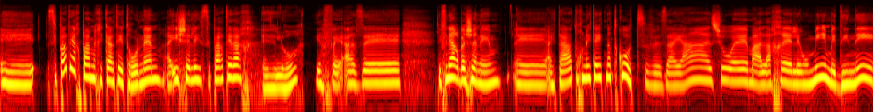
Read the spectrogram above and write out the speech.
אה, סיפרתי לך פעם איך הכרתי את רונן, האיש שלי, סיפרתי לך? אה, לא? יפה, אז אה, לפני הרבה שנים אה, הייתה תוכנית ההתנתקות, וזה היה איזשהו אה, מהלך אה, לאומי, מדיני,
